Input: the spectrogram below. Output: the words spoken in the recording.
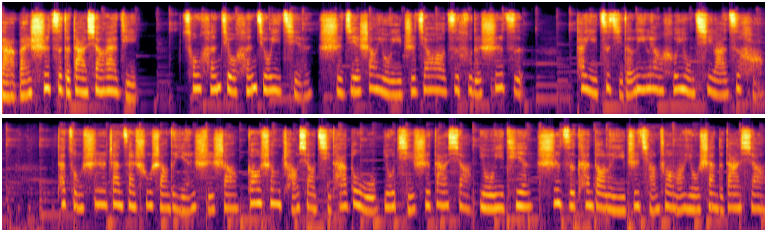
打败狮子的大象艾迪。从很久很久以前，世界上有一只骄傲自负的狮子，它以自己的力量和勇气而自豪。它总是站在树上的岩石上，高声嘲笑其他动物，尤其是大象。有一天，狮子看到了一只强壮而友善的大象，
